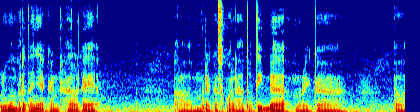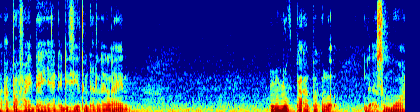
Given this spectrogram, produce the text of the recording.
lu mempertanyakan hal kayak uh, mereka sekolah atau tidak mereka uh, apa faedahnya ada di situ dan lain-lain. Lu lupa apa kalau nggak semua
